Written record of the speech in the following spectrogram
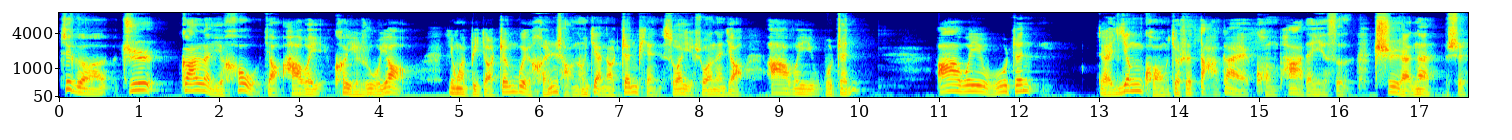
这个汁干了以后叫阿威，可以入药，因为比较珍贵，很少能见到真品，所以说呢叫阿威无真。阿威无真这应恐就是大概恐怕的意思，痴人呢是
